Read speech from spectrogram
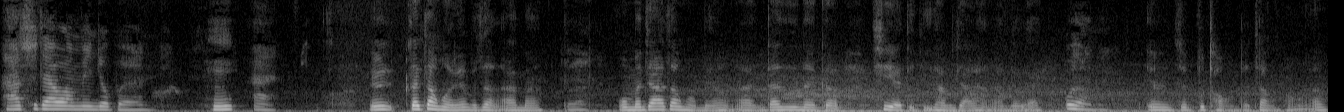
他是在外面就不会很嗯，暗。因为在帐篷里面不是很暗吗？对。我们家帐篷没有很暗，但是那个谢尔弟弟他们家的很暗，对不对？为什么？因为是不同的帐篷啊。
